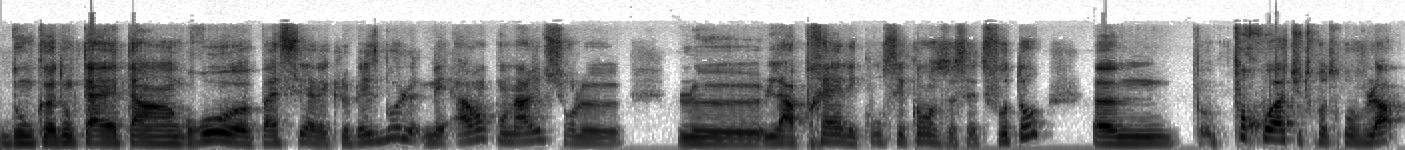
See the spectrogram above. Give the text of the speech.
Donc, euh, donc tu as, as, un gros euh, passé avec le baseball. Mais avant qu'on arrive sur le, le l'après, les conséquences de cette photo. Euh, pourquoi tu te retrouves là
